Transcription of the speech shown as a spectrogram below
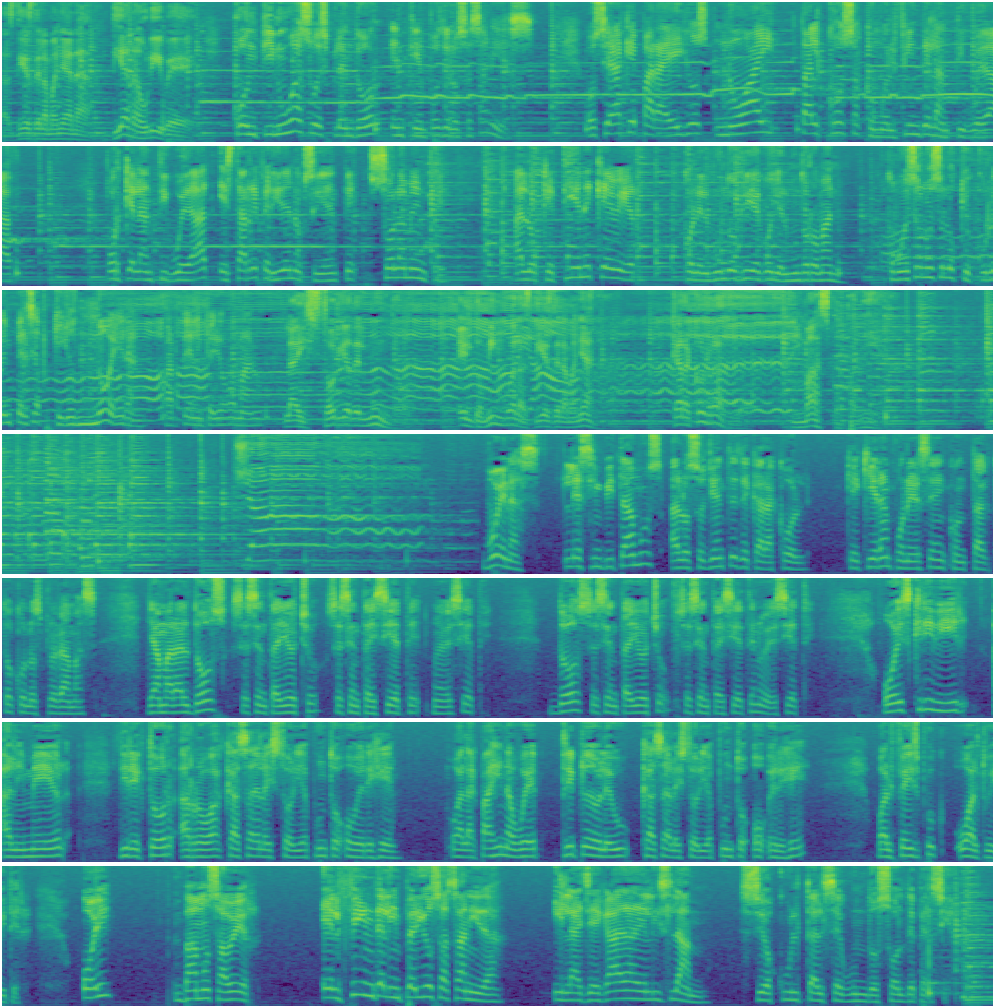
Las 10 de la mañana, Diana Uribe. Continúa su esplendor en tiempos de los sasánidas. O sea que para ellos no hay tal cosa como el fin de la antigüedad, porque la antigüedad está referida en Occidente solamente a lo que tiene que ver con el mundo griego y el mundo romano. Como eso no es lo que ocurre en Persia, porque ellos no eran parte del imperio romano. La historia del mundo. El domingo a las 10 de la mañana. Caracol Radio. Más compañía. Buenas, les invitamos a los oyentes de Caracol que quieran ponerse en contacto con los programas, llamar al 268-6797, 268-6797, o escribir al email director arroba casadelahistoria.org o a la página web www.casadelahistoria.org o al Facebook o al Twitter. Hoy vamos a ver el fin del imperio sasánida y la llegada del Islam se oculta el segundo sol de Persia.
